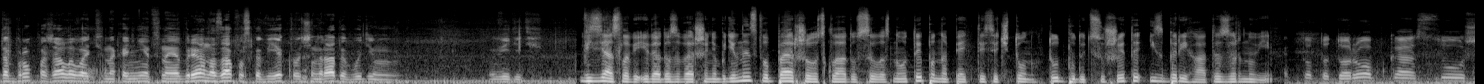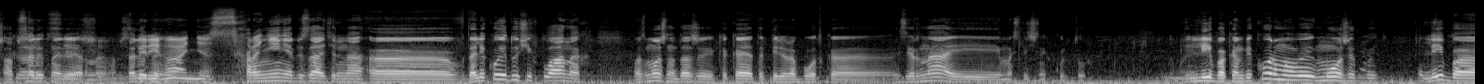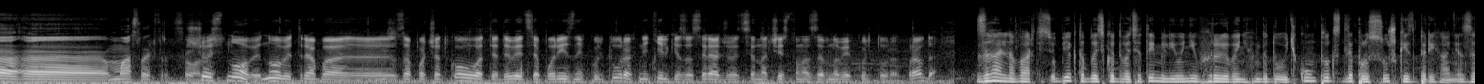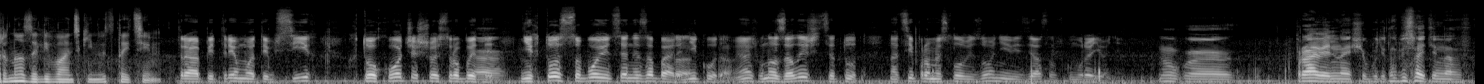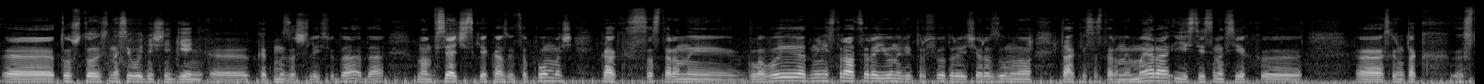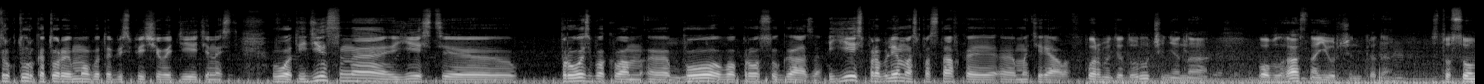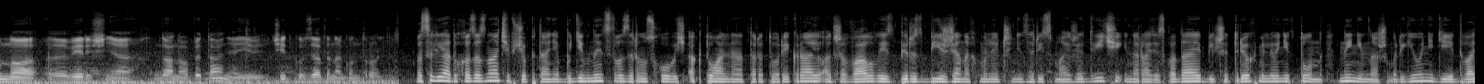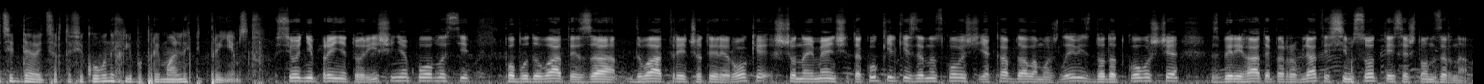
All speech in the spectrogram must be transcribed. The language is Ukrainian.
Добро пожаловать на конец ноября на запуск объекта. Очень рады будем видеть. В Ізяславі іде до завершення будівництва першого складу силосного типу на 5 тисяч тонн. Тут будуть сушити і зберігати зернові. Тобто доробка, сушка, Абсолютно все, верно. що, Абсолютно зберігання. верно. С- Хранение обязательно. Э, В далеко идущих планах, возможно, даже какая-то переработка зерна и масличных культур. Думаю, Либо комбикормовый, может быть, либо э, масло экстракционное. Щось нове, нове треба е, започатковувати, дивитися по різних культурах, не тільки зосереджуватися на чисто на зернових культурах, правда? Загальна вартість об'єкта близько 20 мільйонів гривень. Будують комплекс для просушки і зберігання зерна за ліванські інвестиції. Треба підтримувати всіх, хто хоче щось робити. Так. Ніхто з собою це не забере Так, нікуди. так. Понимаєш? Воно залишиться тут, на цій промисловій зоні в Ізяславському районі. Ну, э, правильно еще будет обязательно э, то, что на сегодняшний день, э, как мы зашли сюда, да, нам всячески оказывается помощь, как со стороны главы администрации района Виктора Федоровича Разумного, так и со стороны мэра, и, естественно, всех э, э, скажем так, структур, которые могут обеспечивать деятельность. Вот. Единственное, есть э, просьба к вам э, Мгм. по вопросу газа. Есть проблема с поставкой э, материалов. Оформити доручення на облгаз на Юрченка да, стосовно е, вирішення даного питання і чітко взяти на контроль. Василь Ядуха зазначив, що питання будівництва зерносховищ актуальне на території краю, адже валовий збір збіжжя на Хмельниччині зріс майже вдвічі і наразі складає більше трьох мільйонів тонн. Нині в нашому регіоні діє 29 сертифікованих хлібоприймальних підприємств. Сьогодні прийнято рішення по області побудувати за 2-3-4 роки щонайменше таку кількість зерносховищ, яка б дала можливість додатково ще зберігати, переробляти 700 тисяч тонн зерна.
